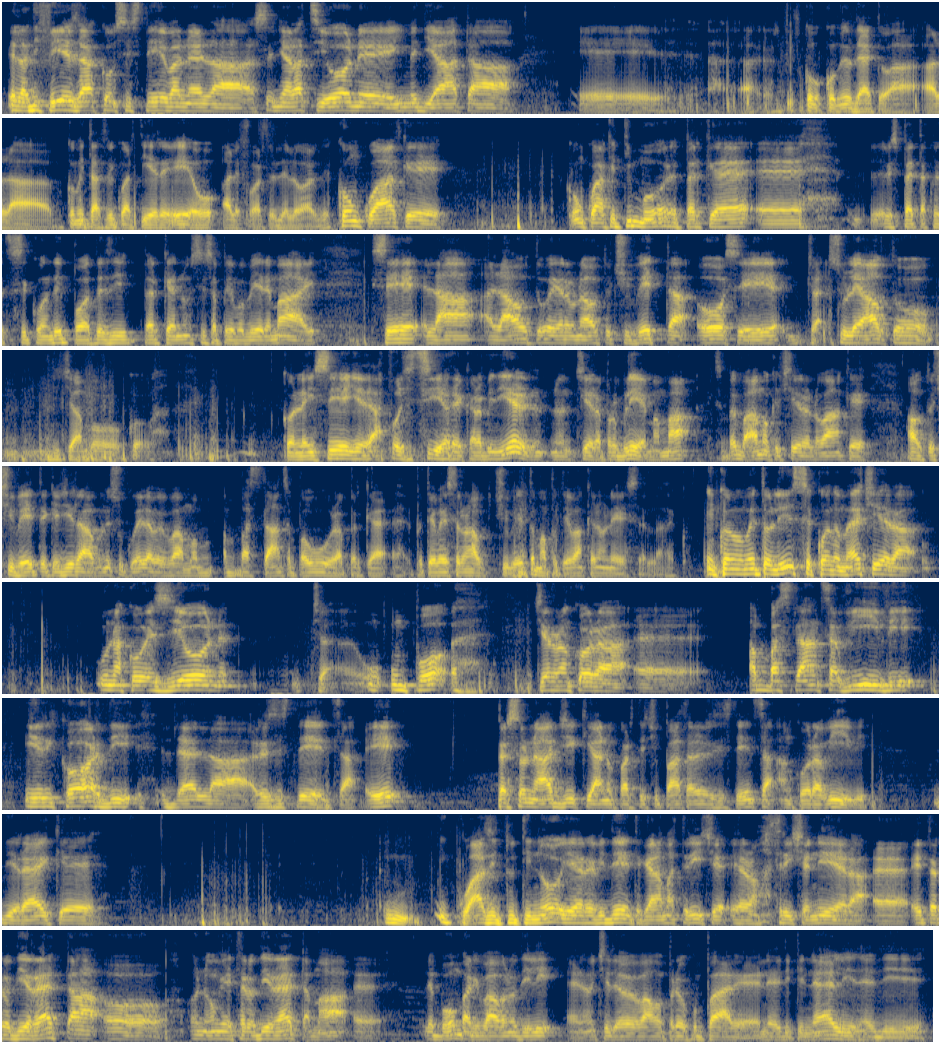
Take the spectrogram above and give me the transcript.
e la, difesa consisteva nella segnalazione immediata, eh, come ho detto, al comitato di quartiere e o alle forze dell'ordine, con qualche, con qualche timore perché, eh, rispetto a questa seconda ipotesi, perché non si sapeva bene mai se la, l'auto era un'auto civetta o se cioè, sulle auto diciamo co, con le insegne della polizia e dei carabinieri non c'era problema ma sapevamo che c'erano anche auto civette che giravano e su quelle avevamo abbastanza paura perché eh, poteva essere un'auto civetta ma poteva anche non esserla ecco. in quel momento lì secondo me c'era una coesione cioè, un, un po' c'erano ancora eh, abbastanza vivi i ricordi della resistenza e personaggi che hanno partecipato alla resistenza ancora vivi. Direi che in quasi tutti noi era evidente che la matrice era una matrice nera, eh, eterodiretta o, o, non eterodiretta, ma eh, le bombe arrivavano di lì e non ci dovevamo preoccupare né di Pinelli né di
